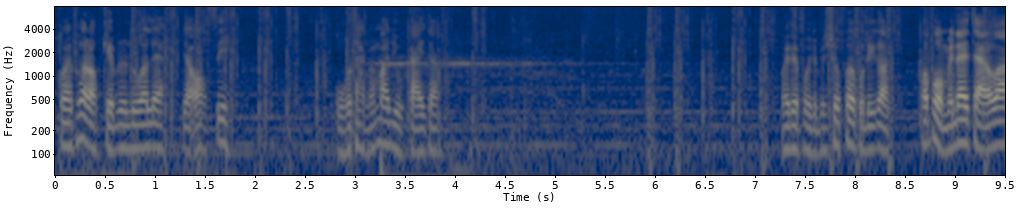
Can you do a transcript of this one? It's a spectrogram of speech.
ทำไมเพื่อนออกเกมล้วนๆเลย อย่าออกสิโอ้โหถังน้ำมาอยู่ไกลจังไว้เดี๋ยวผมจะไปช่วยเพื่อนคนนี้ก่อน เพราะผมไม่แน่ใจว่า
